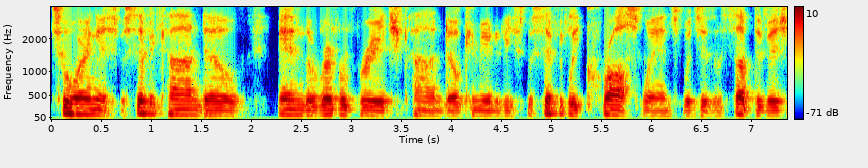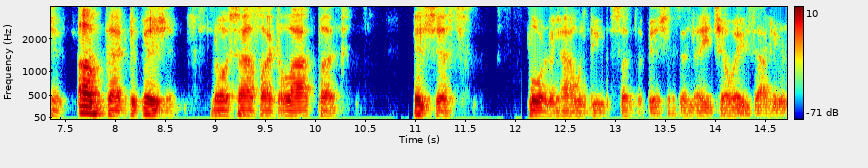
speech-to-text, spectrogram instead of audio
touring a specific condo in the Riverbridge condo community, specifically Crosswinds, which is a subdivision of that division. I know it sounds like a lot, but it's just Florida and how we do the subdivisions and the HOAs out here.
